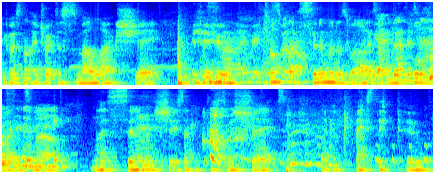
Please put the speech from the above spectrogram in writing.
a personality trait to smell like shit. Ew. smell, it really it smells a bit like cinnamon as well. It's Yeah, like it lip it I can smell. Like cinnamon shit. It's like a Christmas shit. Like a festive poo.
